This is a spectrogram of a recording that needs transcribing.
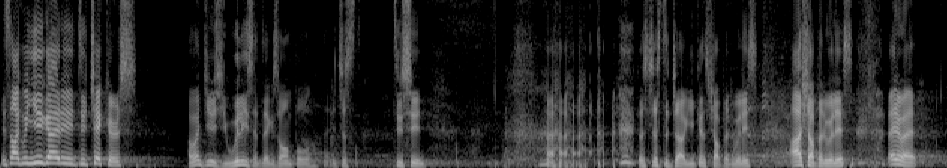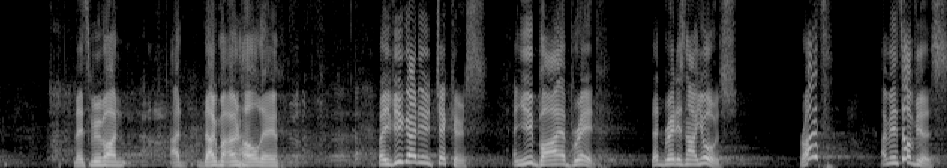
It's like when you go to, to Checkers, I won't use you, Woolies as the example, it's just too soon. That's just a joke. You can shop at Woolies. I shop at Woolies. Anyway, let's move on. I dug my own hole there. But if you go to Checkers and you buy a bread, that bread is now yours, right? I mean, it's obvious.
